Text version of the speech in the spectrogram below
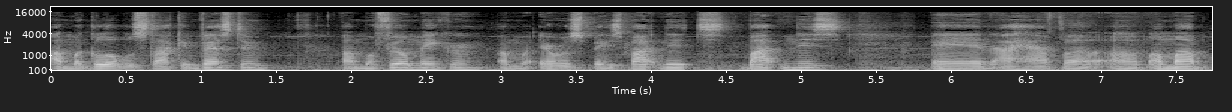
I'm a global stock investor. I'm a filmmaker. I'm an aerospace botanist, botanist, and I have a, um, I'm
